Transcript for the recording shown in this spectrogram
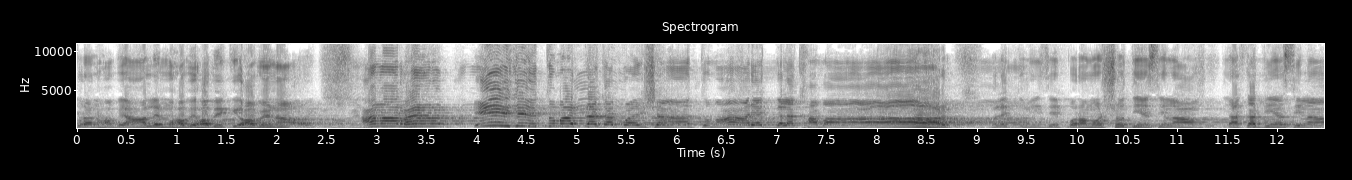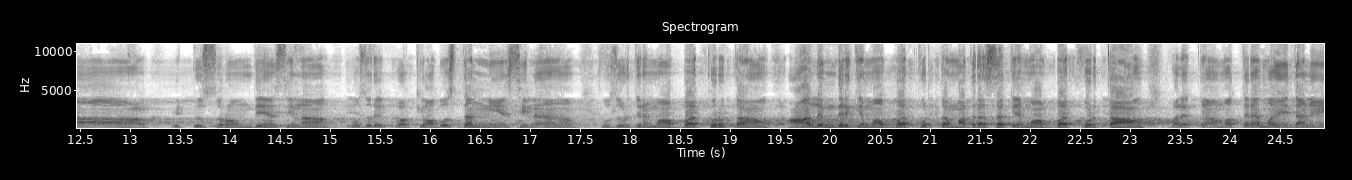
কোরআন হবে, আলেম হবে হবে কি হবে না? আমার ভাইরা এই যে তোমার টাকা পয়সা, তোমার এক বেলা খাবার। বলে, তুমি যে পরামর্শ দিয়েছিলাম, টাকা দিয়েছিলাম, একটু শ্রম দিয়েছিলাম, হুজুরের পক্ষে অবস্থান নিয়েছিলাম, হুজুরদের মহব্বত করতাম, আলেমদেরকে মহব্বত করতাম, মাদ্রাসাকে মহব্বত করতাম। বলে কেমতের ময়দানে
